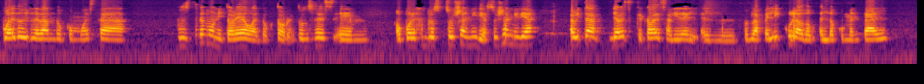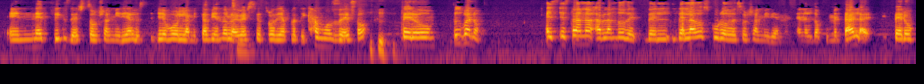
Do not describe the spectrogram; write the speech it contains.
puedo irle dando como esta pues este monitoreo al doctor. Entonces em, o por ejemplo social media. Social media ahorita ya ves que acaba de salir el, pues la película o el documental en Netflix de social media. Les llevo la mitad viéndolo a ver si otro día platicamos de eso. Pero pues bueno están hablando del, lado oscuro de social media en el documental pero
